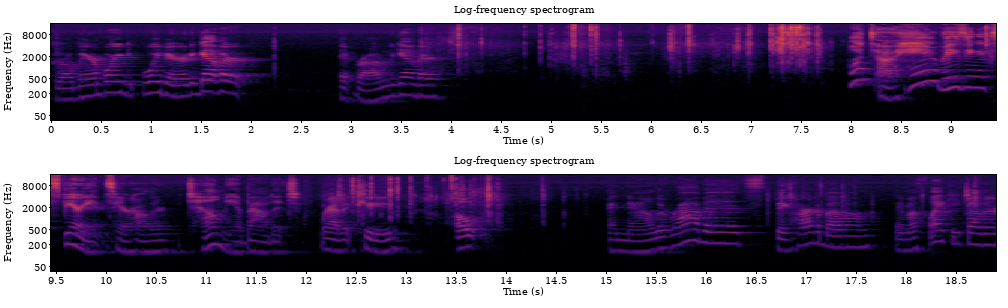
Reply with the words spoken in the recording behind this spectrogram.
girl bear and boy, boy bear together. It brought them together. What a hair-raising experience, Hare hollered. Tell me about it, Rabbit cooed. Oh, and now the rabbits. Big heart above them. They must like each other.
